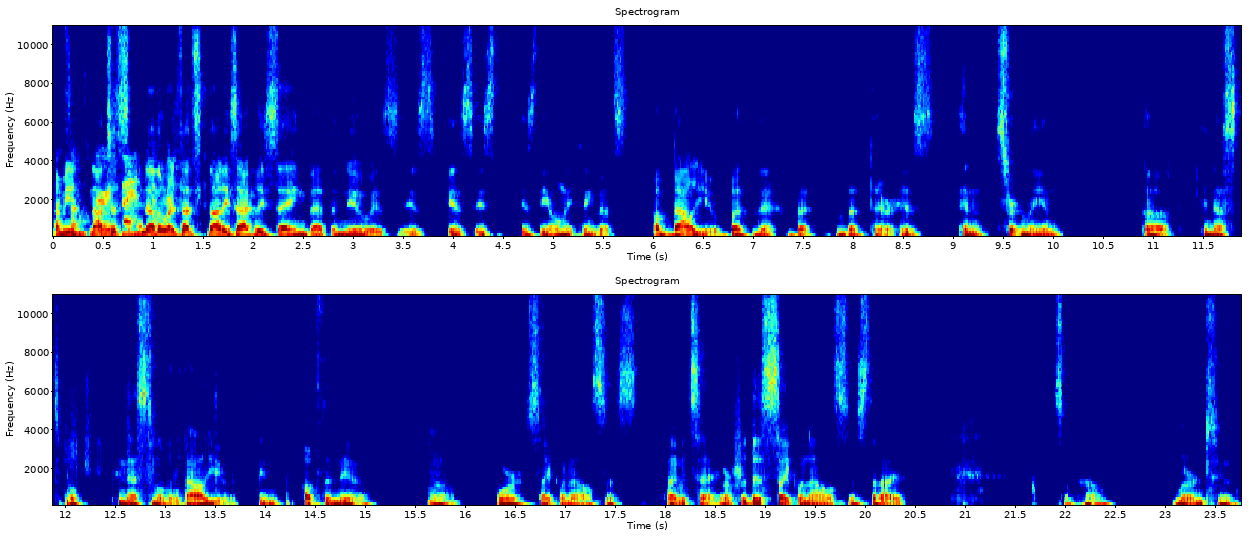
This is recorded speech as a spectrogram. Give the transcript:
I mean, not to say, in other words, that's not exactly saying that the new is is is is is the only thing that's of value, but the, but but there is and certainly in uh, inestimable inestimable value in of the new uh, Mhm. for psychoanalysis, I would say, or for this psychoanalysis that I've somehow learned to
